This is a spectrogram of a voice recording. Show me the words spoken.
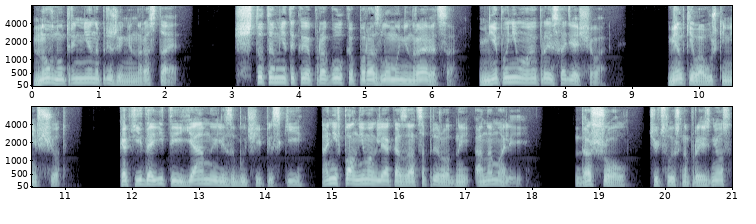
Но внутреннее напряжение нарастает. Что-то мне такая прогулка по разлому не нравится. Не понимаю происходящего. Мелкие ловушки не в счет. Как ядовитые ямы или зыбучие пески, они вполне могли оказаться природной аномалией. «Дошел», – чуть слышно произнес,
